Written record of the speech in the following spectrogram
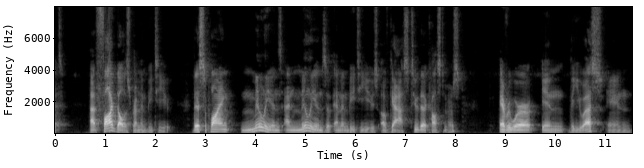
it at $5 per MMBTU. They're supplying millions and millions of MMBTUs of gas to their customers everywhere in the US, in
